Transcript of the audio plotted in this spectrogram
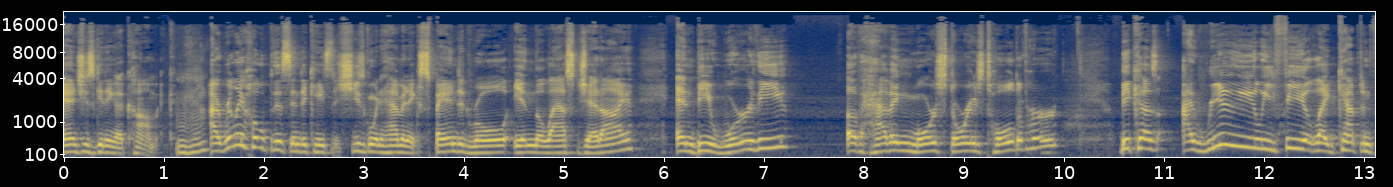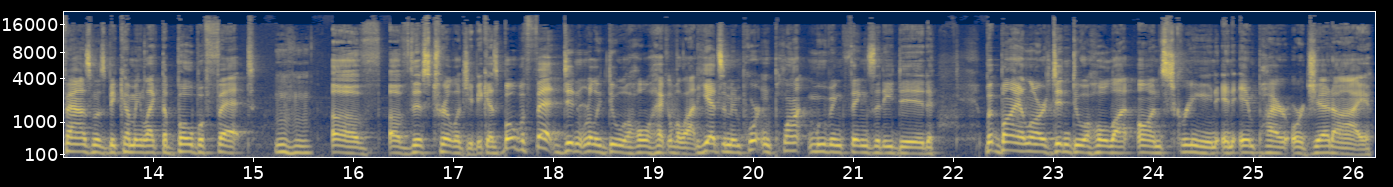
and she's getting a comic. Mm-hmm. I really hope this indicates that she's going to have an expanded role in The Last Jedi and be worthy of having more stories told of her. Because I really feel like Captain Phasma is becoming like the Boba Fett mm-hmm. of of this trilogy. Because Boba Fett didn't really do a whole heck of a lot. He had some important plot moving things that he did, but by and large didn't do a whole lot on screen in Empire or Jedi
